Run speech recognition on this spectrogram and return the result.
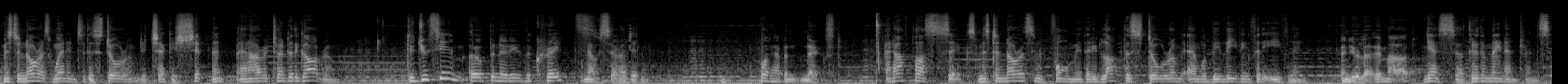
Mr. Norris went into the storeroom to check his shipment, and I returned to the guardroom. Did you see him open any of the crates? No, sir, I didn't. What happened next? At half past six, Mr. Norris informed me that he'd locked the storeroom and would be leaving for the evening. And you let him out? Yes, sir, through the main entrance.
